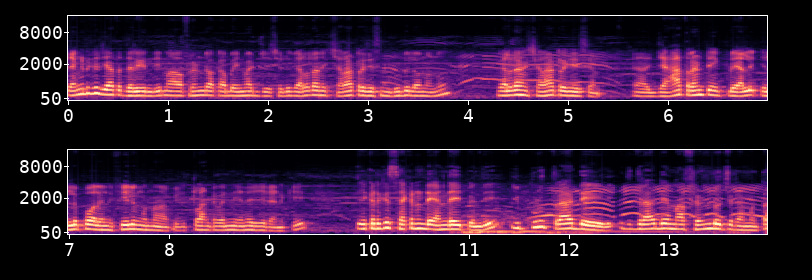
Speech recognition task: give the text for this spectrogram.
వెంకటగిరి జాతర జరిగింది. మా ఫ్రెండ్ ఒక అబ్బాయి ఇన్వైట్ చేశాడు. వెళ్ళడానికి చాలా ట్రై చేశాను. గుడిలో ఉన్నాను. వెళ్ళడానికి చాలా ట్రై చేశాను. జాతర అంటే ఇప్పుడు వెళ్ళి వెళ్ళిపోవాలని ఫీలింగ్ ఉంది నాకు. ఇట్లాంటివన్నీ ఎంజాయ్ చేయడానికి. ఇక్కడికి సెకండ్ డే ఎండ్ అయిపోయింది. ఇప్పుడు థర్డ్ డే ఇది. ఇది థర్డ్ డే మా ఫ్రెండ్ వచ్చాడనమాట.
